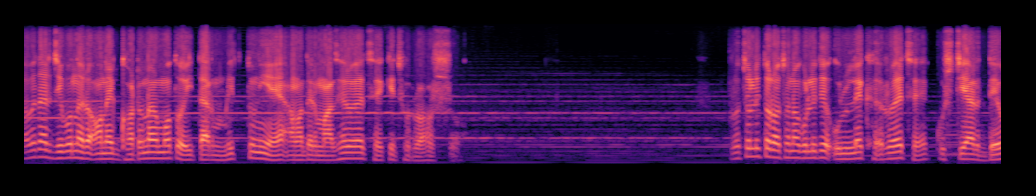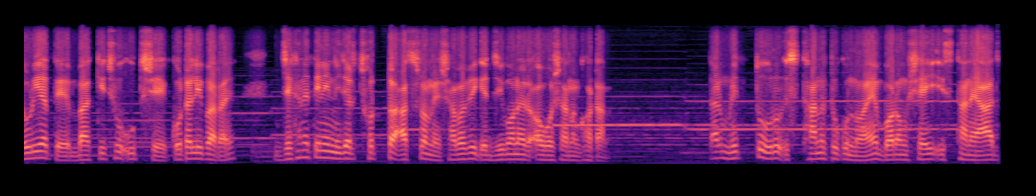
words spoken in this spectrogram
তবে তার জীবনের অনেক ঘটনার মতোই তার মৃত্যু নিয়ে আমাদের মাঝে রয়েছে কিছু রহস্য। প্রচলিত রচনাগুলিতে উল্লেখ রয়েছে কুষ্টিয়ার দেউড়িয়াতে বা কিছু উৎসে কোটালিপাড়ায়, যেখানে তিনি নিজের ছোট্ট আশ্রমে স্বাভাবিক জীবনের অবসান ঘটান। তার মৃত্যুর স্থানটুকু নয়, বরং সেই স্থানে আজ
